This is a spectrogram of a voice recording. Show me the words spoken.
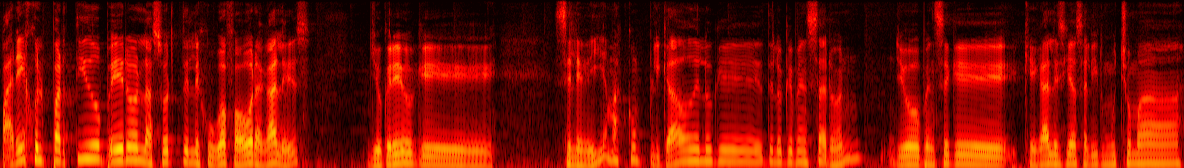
parejo el partido, pero la suerte le jugó a favor a Gales. Yo creo que se le veía más complicado de lo que, de lo que pensaron. Yo pensé que, que Gales iba a salir mucho más.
